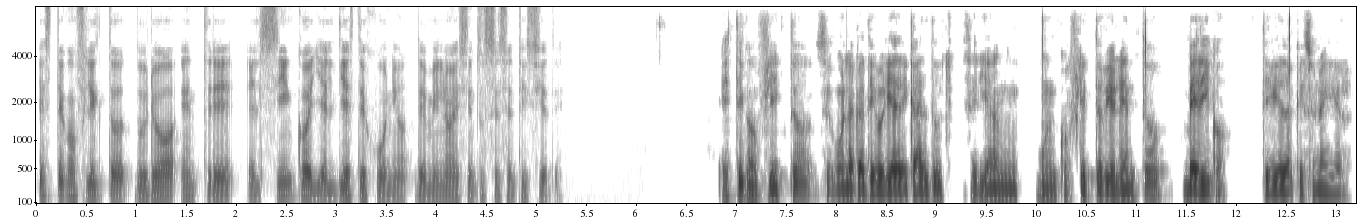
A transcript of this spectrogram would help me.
Este conflicto duró entre el 5 y el 10 de junio de 1967. Este conflicto, según la categoría de Kalduch, sería un, conflicto violento bélico, debido a que es una guerra.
